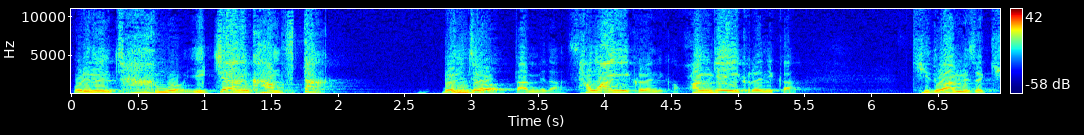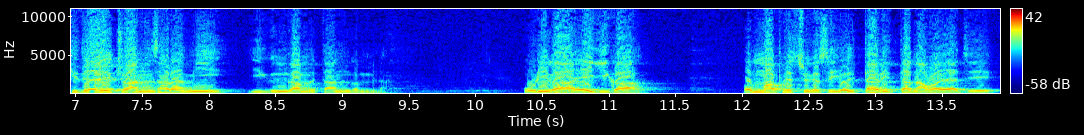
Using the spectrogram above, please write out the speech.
우리는 참으로 익지 않은 감 후딱 먼저 땁니다. 상황이 그러니까, 환경이 그러니까. 기도하면서 기다릴 줄 아는 사람이 익은 감을 따는 겁니다. 우리가 아기가 엄마 뱃속에서 열 달 있다 나와야지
